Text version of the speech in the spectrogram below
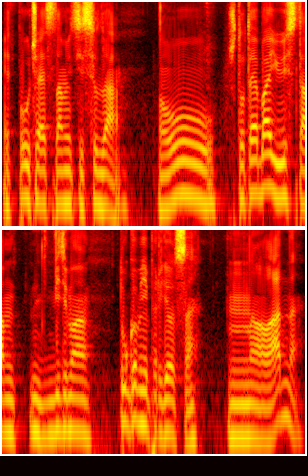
Это получается нам идти сюда. О, что-то я боюсь, там, видимо, туго мне придется. Ну ладно.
